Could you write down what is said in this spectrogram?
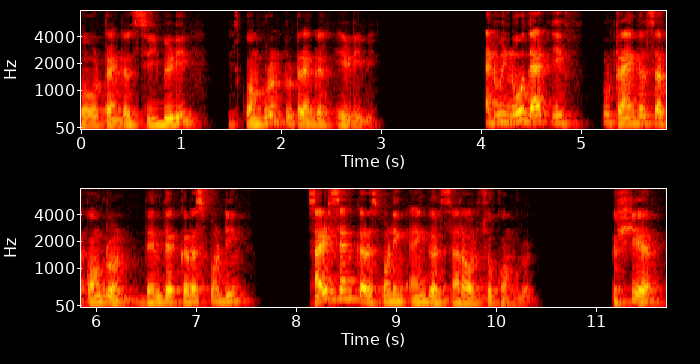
So triangle CBD is congruent to triangle ADB. And we know that if two triangles are congruent, then their corresponding sides and corresponding angles are also congruent. So here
